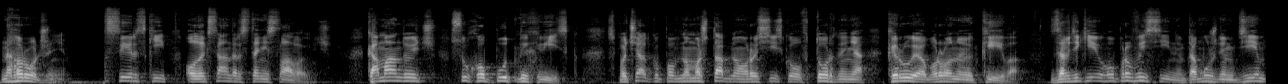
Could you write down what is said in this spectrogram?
нагородження. Сирський Олександр Станіславович, командуючий сухопутних військ. З початку повномасштабного російського вторгнення керує обороною Києва. Завдяки його професійним та мужнім діям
